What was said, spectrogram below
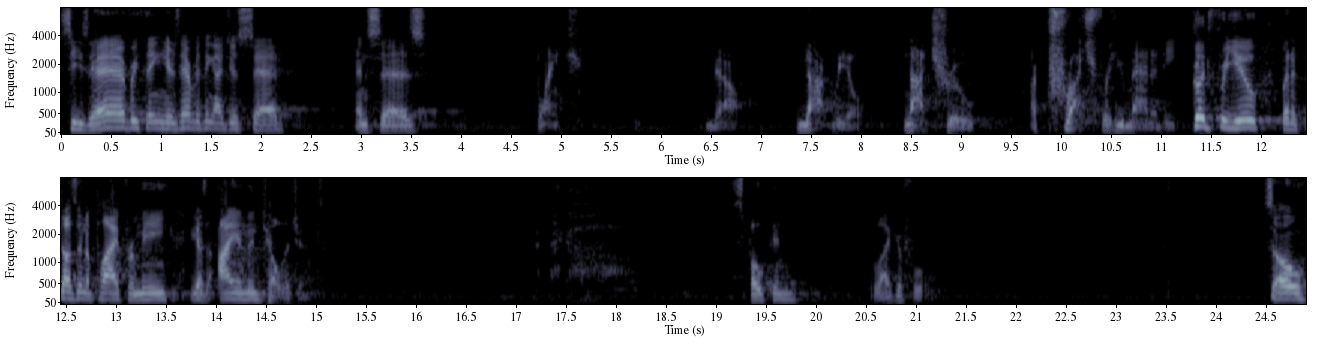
sees everything, hears everything I just said, and says, blank. No, not real not true, a crutch for humanity. Good for you, but it doesn't apply for me because I am intelligent. And I'm like, oh, spoken like a fool. So,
